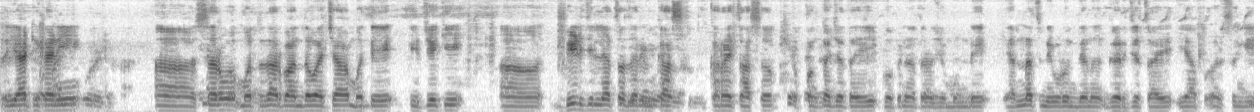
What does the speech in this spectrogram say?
तर या ठिकाणी अ, सर्व मतदार बांधवाच्या मते की जे की बीड जिल्ह्याचा जर विकास करायचा असेल तर पंकजाताई गोपीनाथरावजी मुंडे यांनाच निवडून देणं गरजेचं आहे. या प्रसंगी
